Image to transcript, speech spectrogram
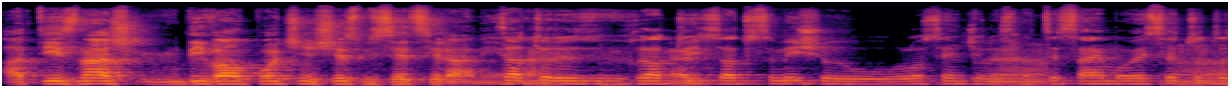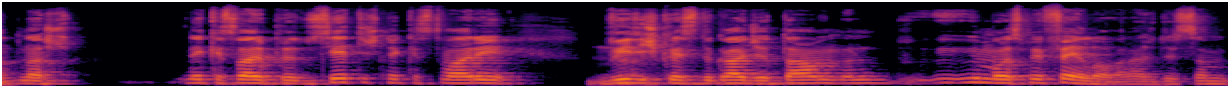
A ti znaš di val počinje šest mjeseci ranije. Zato, ne? zato, E. zato sam išao u Los Angeles Ja. na te sajmove, sve to Aha. da, znaš, neke stvari predosjetiš, neke stvari vidiš kaj se događa tam. Imali smo i failova, znaš, gdje sam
